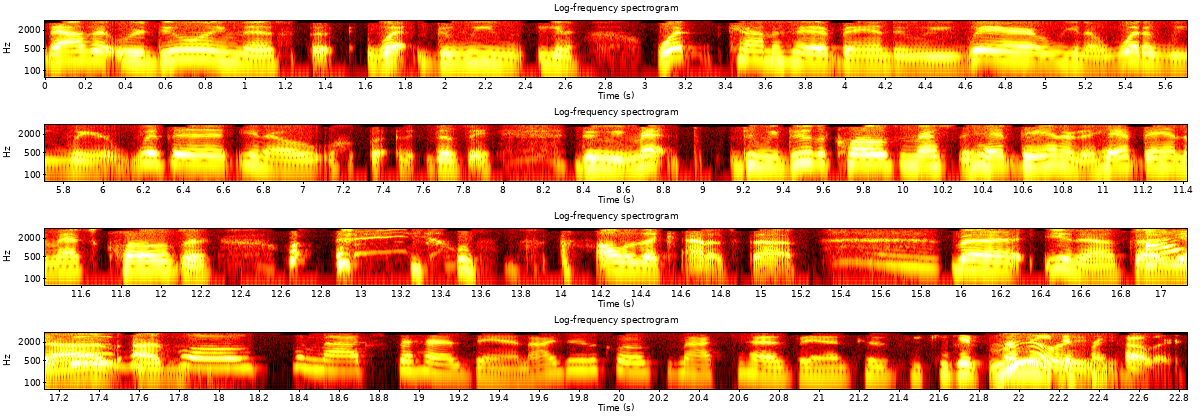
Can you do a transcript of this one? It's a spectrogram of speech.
now that we're doing this, what do we you know what kind of headband do we wear? You know, what do we wear with it? You know, does it do we met do we do the clothes to match the headband, or the headband to match clothes, or what? you know, all of that kind of stuff. But you know, so I yeah, do the I've, I've clothes to match the headband. I do the clothes to match the headband because you can get so Really? many different colors.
